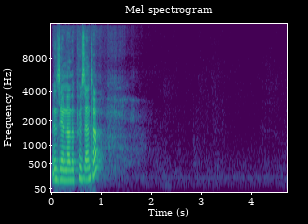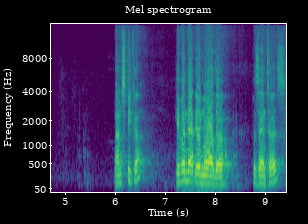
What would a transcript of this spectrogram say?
Is there another presenter? Madam Speaker, given that there are no other presenters,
